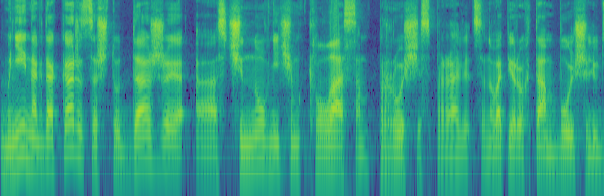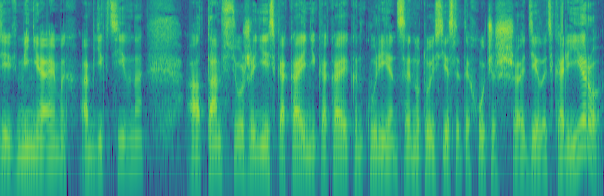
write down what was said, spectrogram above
мне иногда кажется, что даже а, с чиновничьим классом проще справиться. Но, ну, во-первых, там больше людей вменяемых объективно, а там все же есть какая-никакая конкуренция. Ну, то есть, если ты хочешь э, делать карьеру,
